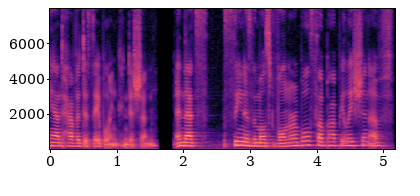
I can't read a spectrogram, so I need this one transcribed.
and have a disabling condition. And that's seen as the most vulnerable subpopulation of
